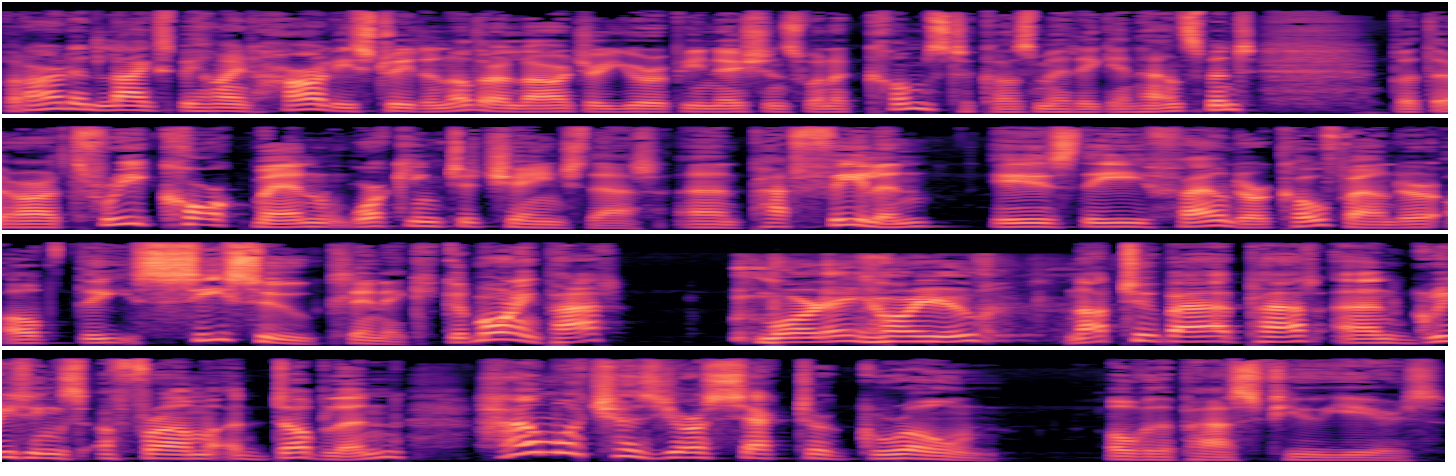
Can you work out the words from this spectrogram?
But Ireland lags behind Harley Street and other larger European nations when it comes to cosmetic enhancement. But there are three Cork men working to change that. And Pat Phelan is the founder, co founder of the Sisu Clinic. Good morning, Pat. Morning, how are you? Not too bad, Pat, and greetings from Dublin. How much has your sector grown over the past few years?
